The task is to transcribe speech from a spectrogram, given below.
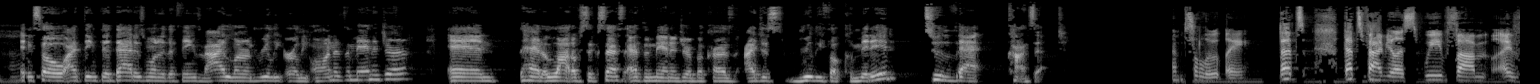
Mm-hmm. And so I think that that is one of the things that I learned really early on as a manager. And had a lot of success as a manager because I just really felt committed to that concept. Absolutely. That's that's fabulous. We've um, I've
